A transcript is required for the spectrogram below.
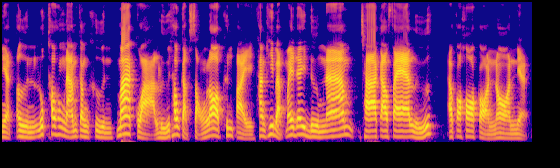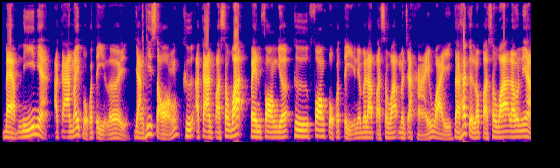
เนี่ยตื่นลุกเข้าห้องน้ำกลางคืนมากกว่าหรือเท่ากับ 2 รอบขึ้นไป ทั้งที่แบบไม่ได้ดื่มน้ำชากาแฟหรือ ลกอฮอล์ก่อนนอนเนี่ยแบบนี้เนี่ยอาการไม่ปกติเลย อย่างที่ 2 คืออาการปัสสาวะเป็นฟองเยอะคือฟองปกติเนี่ยเวลาปัสสาวะมันจะหายไว แต่ถ้าเกิดเราปัสสาวะแล้วเนี่ย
